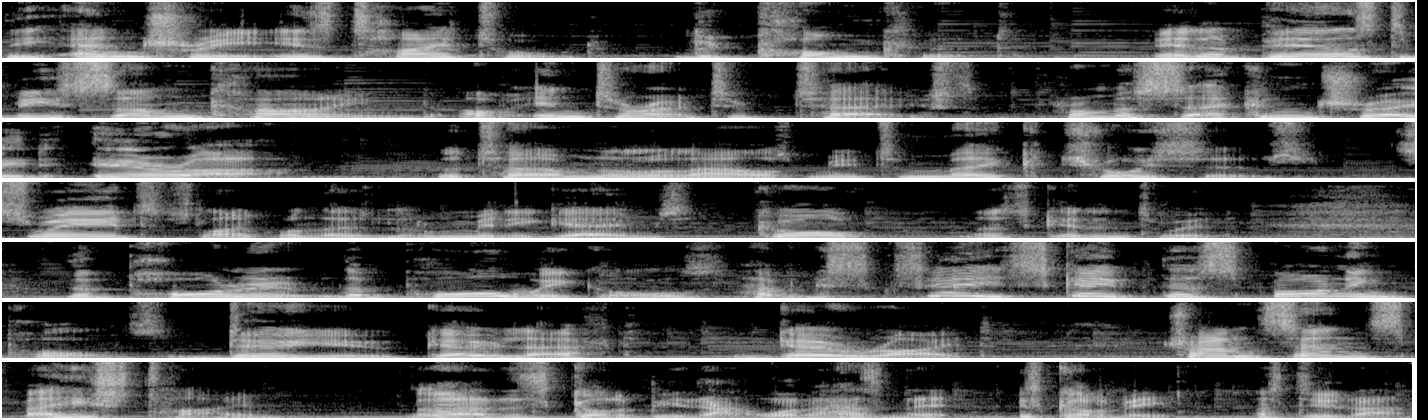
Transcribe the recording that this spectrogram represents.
The entry is titled The Conquered. It appears to be some kind of interactive text from a second trade era. The terminal allows me to make choices. Sweet, it's like one of those little mini games. Cool, let's get into it. The poor, the poor Wiggles have escaped the spawning pools. Do you go left, go right, transcend space time? Ah, there's got to be that one, hasn't it? It's got to be. Let's do that.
